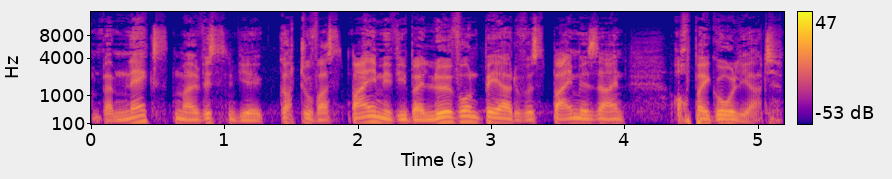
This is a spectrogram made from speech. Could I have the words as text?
Und beim nächsten Mal wissen wir, Gott, du warst bei mir, wie bei Löwe und Bär, du wirst bei mir sein, auch bei Goliath.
